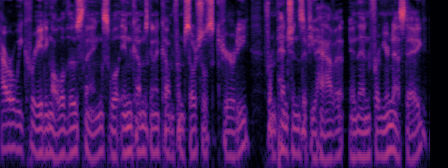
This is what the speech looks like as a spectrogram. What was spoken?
how are we creating all of those things? Well, income is going to come from Social Security, from pensions if you have it, and then from your nest egg.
